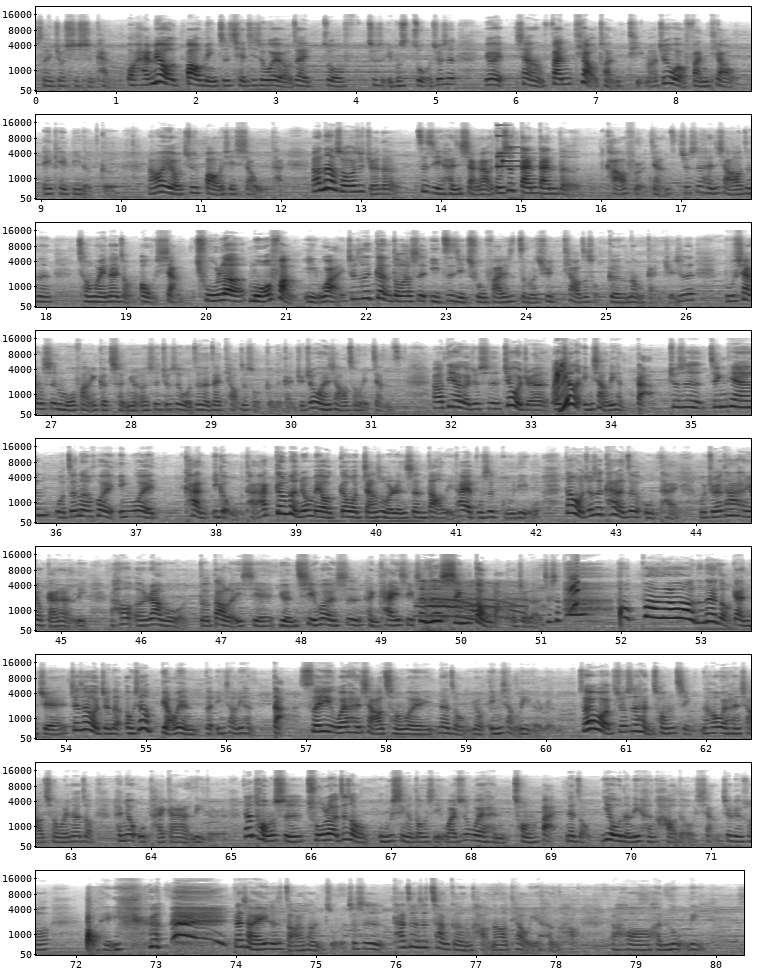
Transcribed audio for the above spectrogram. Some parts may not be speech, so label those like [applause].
所以就试试看。我还没有报名之前，其实我也有在做，就是也不是做，就是因为像翻跳团体嘛，就是我有翻跳 AKB 的歌，然后有就是报一些小舞台，然后那时候就觉得自己很想要，不是单单的。Cover 这样子，就是很想要真的成为那种偶像，除了模仿以外，就是更多的是以自己出发，就是怎么去跳这首歌的那种感觉，就是不像是模仿一个成员，而是就是我真的在跳这首歌的感觉，就我很想要成为这样子。然后第二个就是，就我觉得偶像的影响力很大，就是今天我真的会因为。看一个舞台，他根本就没有跟我讲什么人生道理，他也不是鼓励我，但我就是看了这个舞台，我觉得他很有感染力，然后而让我得到了一些元气，或者是很开心，甚至是心动吧。我觉得就是 [gasps] 好棒啊的那种感觉，就是我觉得偶像表演的影响力很大，所以我也很想要成为那种有影响力的人。所以我就是很憧憬，然后我也很想要成为那种很有舞台感染力的人。但同时，除了这种无形的东西以外，就是我也很崇拜那种业务能力很好的偶像，就比如说小黑。[laughs] 但小黑鹰就是早上上你做的，就是他真的是唱歌很好，然后跳舞也很好，然后很努力，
